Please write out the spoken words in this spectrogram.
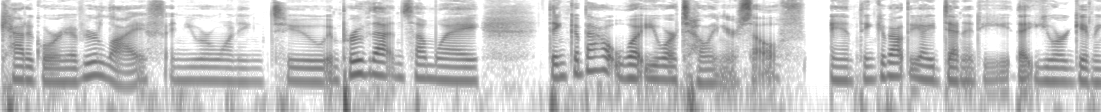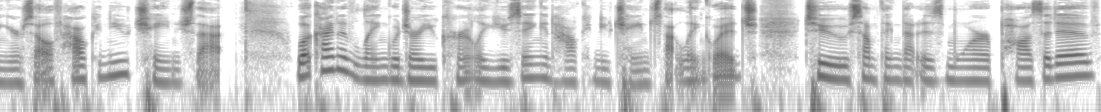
category of your life and you are wanting to improve that in some way, think about what you are telling yourself and think about the identity that you are giving yourself. How can you change that? What kind of language are you currently using, and how can you change that language to something that is more positive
